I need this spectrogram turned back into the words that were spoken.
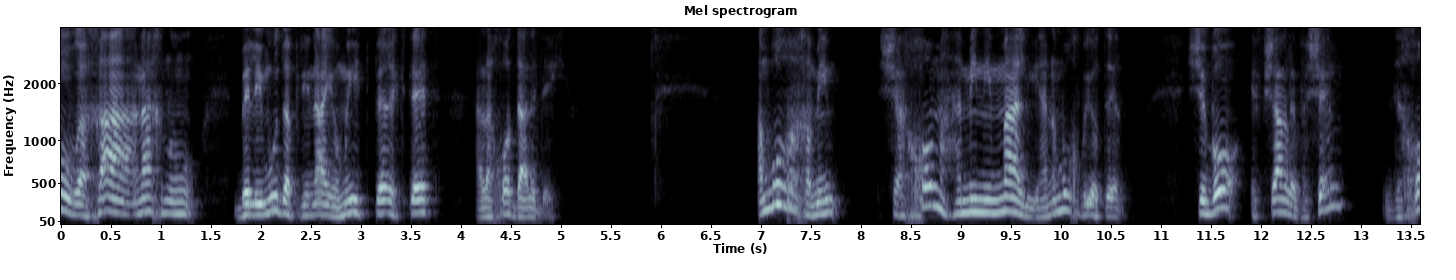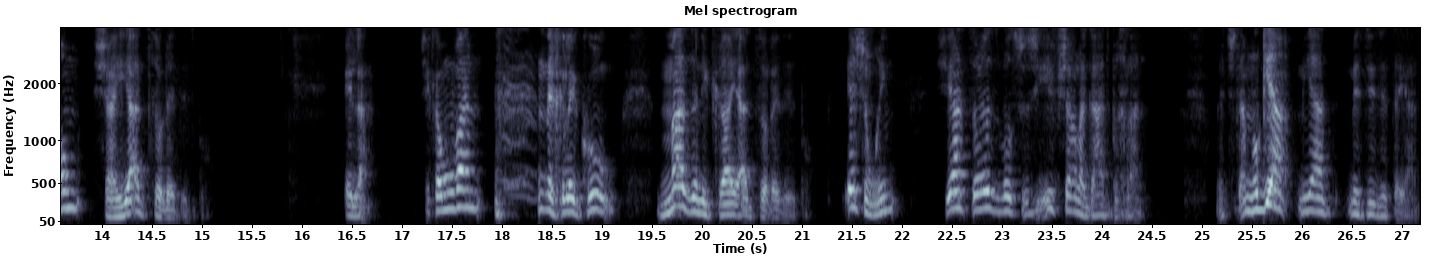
וברכה, אנחנו בלימוד הפנינה היומית, פרק ט', הלכות ד' ה'. אמרו חכמים שהחום המינימלי, הנמוך ביותר, שבו אפשר לבשל, זה חום שהיד סולדת בו. אלא שכמובן נחלקו מה זה נקרא יד סולדת בו. יש אומרים שיד סולדת בו שאי אפשר לגעת בכלל. זאת אומרת, כשאתה נוגע מיד מזיז את היד,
